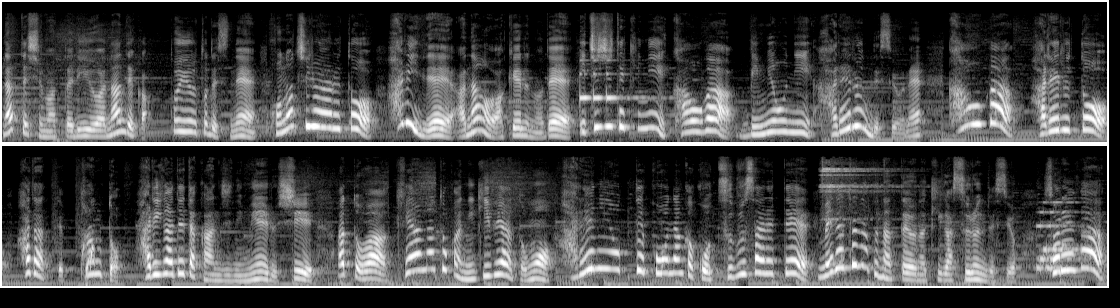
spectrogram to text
なってしまった理由は何でか。というとですねこの治療やると針で穴を開けるので一時的に顔が微妙に腫れるんですよね。顔が腫れると肌ってパンと張りが出た感じに見えるしあとは毛穴とかニキビ跡も腫れによってこうなんかこう潰されて目立たなくなったような気がするんですよ。それが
